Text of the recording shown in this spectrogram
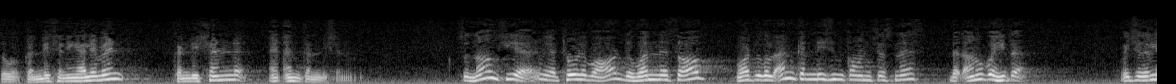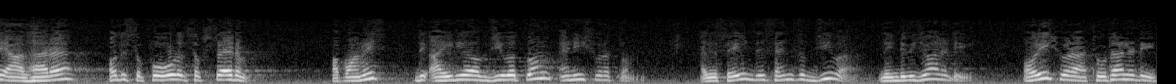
So conditioning element, conditioned and unconditioned. So now here we are told about the oneness of what we call unconditioned consciousness, that anupahita, which is really adhara or the support or substratum upon which the idea of jivatvam and ishwaratvam. As you said, the sense of jiva, the individuality, or ishvara, totality,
